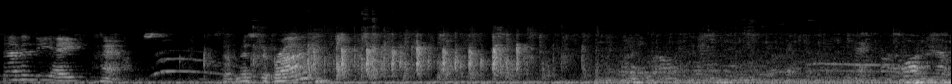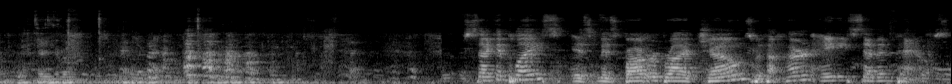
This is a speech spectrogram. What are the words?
Seventy-eight pounds. So, Mr. Bright. Second place is Miss Barbara Bright Jones with 187 pounds.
